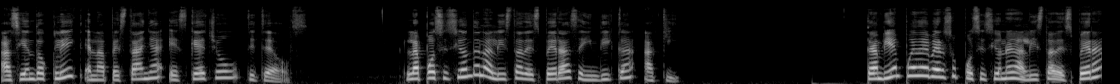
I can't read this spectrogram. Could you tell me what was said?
haciendo clic en la pestaña Schedule Details. La posición de la lista de espera se indica aquí. También puede ver su posición en la lista de espera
